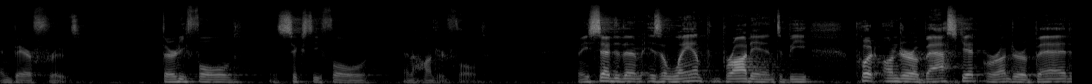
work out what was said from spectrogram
and bear fruit thirtyfold and sixtyfold and a hundredfold. And he said to them, Is a lamp brought in to be put under a basket or under a bed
